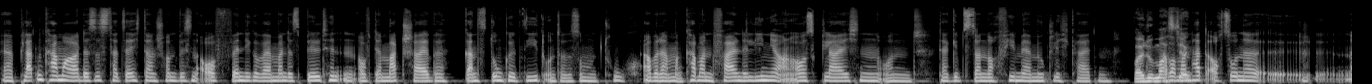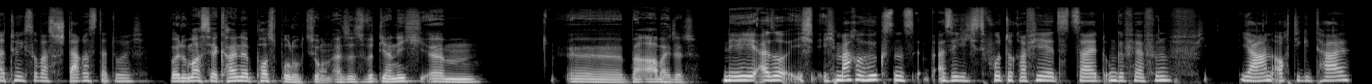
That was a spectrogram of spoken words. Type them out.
äh, Plattenkamera, das ist tatsächlich dann schon ein bisschen aufwendiger, weil man das Bild hinten auf der Mattscheibe ganz dunkel sieht unter so einem Tuch. Aber dann kann man fallende Linie ausgleichen und da gibt's dann noch viel mehr Möglichkeiten. Weil du machst Aber man ja, hat auch so eine, äh, natürlich so was Starres dadurch. Weil du machst ja keine Postproduktion. Also es wird ja nicht ähm, äh, bearbeitet. Nee, also ich, ich mache höchstens, also ich fotografiere jetzt seit ungefähr fünf Jahren auch digital.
